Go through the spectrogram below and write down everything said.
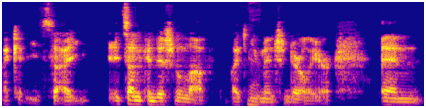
it's, it's unconditional love, like Yeah. you mentioned earlier, and.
